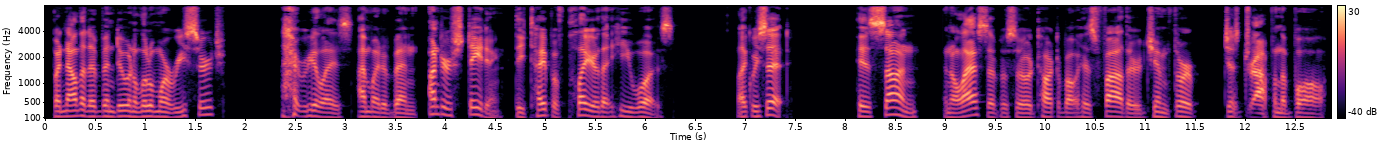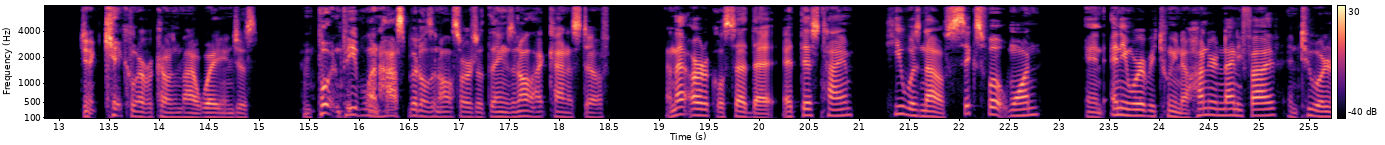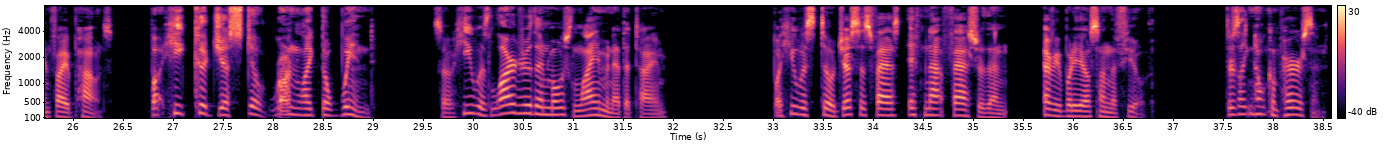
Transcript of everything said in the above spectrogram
But now that I've been doing a little more research, I realize I might have been understating the type of player that he was. Like we said, his son in the last episode talked about his father, Jim Thorpe, just dropping the ball, gonna kick whoever comes my way and just and putting people in hospitals and all sorts of things and all that kind of stuff. And that article said that at this time, he was now six foot one and anywhere between 195 and 205 pounds but he could just still run like the wind. So he was larger than most linemen at the time, but he was still just as fast, if not faster, than everybody else on the field. There's like no comparison.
